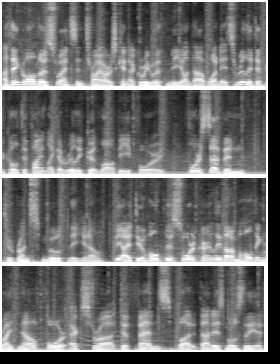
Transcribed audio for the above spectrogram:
I think all the sweats and tryhards can agree with me on that one. It's really difficult to find like a really good lobby for floor 7 to run smoothly, you know? But yeah, I do hold this sword currently that I'm holding right now for extra defense, but that is mostly it.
